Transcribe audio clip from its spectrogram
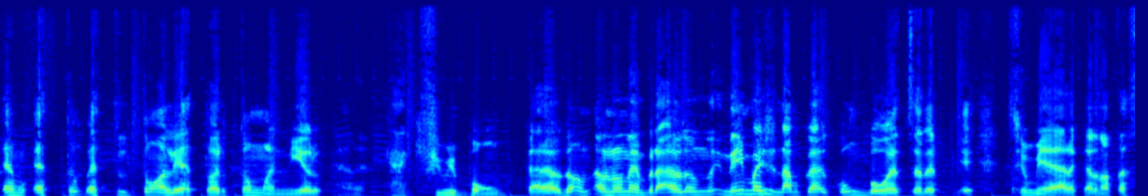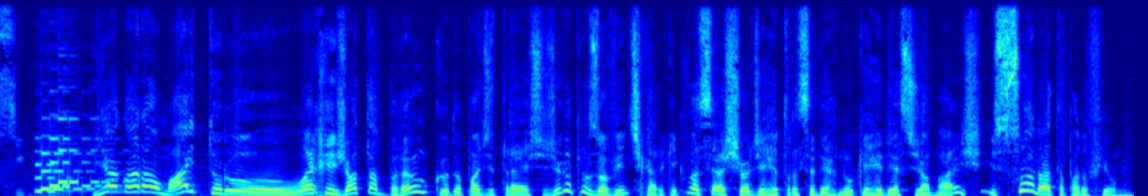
É, é, tão, é tudo tão aleatório, tão maneiro, cara. Cara, que filme bom. Cara, eu não, eu não lembrava, eu não- nem imaginava quão bom esse, esse filme era, cara. Nota 5. E agora o Maituro, o RJ branco do podcast. Diga pros ouvintes, cara, o que, que você achou de Retroceder Nunca e Render-se Jamais? E sua nota para o filme.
